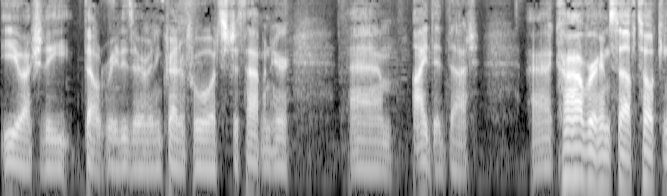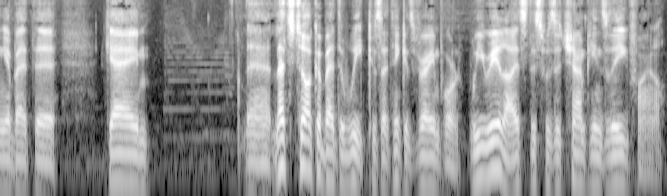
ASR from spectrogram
you actually don't really deserve any credit for what's just happened here. Um, I did that. Uh, Carver himself talking about the game. Uh, let's talk about the week because I think it's very important. We realised this was a Champions League final,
